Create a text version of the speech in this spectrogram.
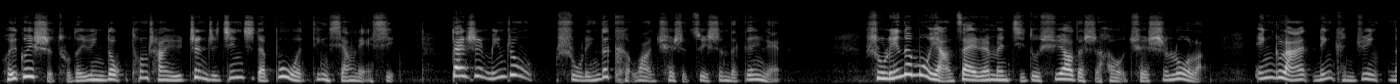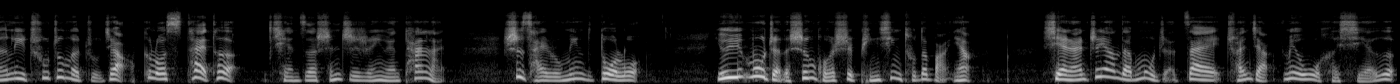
回归使徒的运动通常与政治经济的不稳定相联系，但是民众属灵的渴望却是最深的根源。属灵的牧养在人们极度需要的时候却失落了。英格兰林肯郡能力出众的主教格罗斯泰特谴责神职人员贪婪、视财如命的堕落。由于牧者的生活是平信徒的榜样，显然这样的牧者在传讲谬误和邪恶。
